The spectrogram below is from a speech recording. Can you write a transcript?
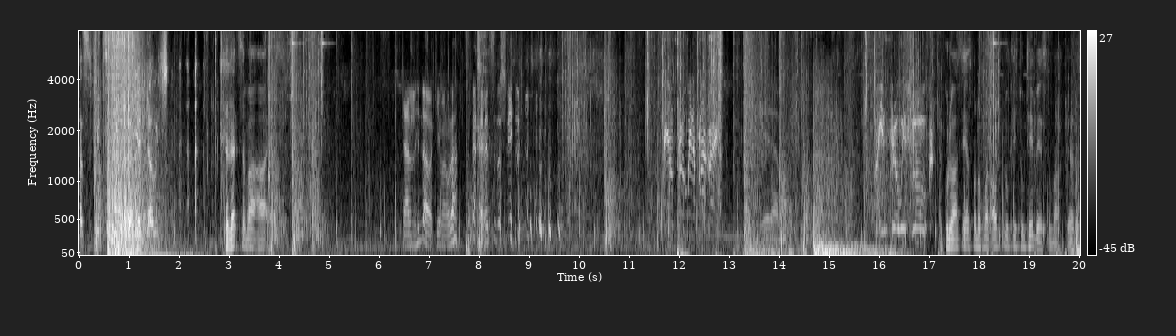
das ist viel zu viel von dir, glaube ich. Der letzte war AS. Ja, dann hinter jemand, oder? Wenn der letzte da steht. Gut, du hast ja erstmal nochmal einen Ausflug Richtung TBS gemacht. Ja, das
